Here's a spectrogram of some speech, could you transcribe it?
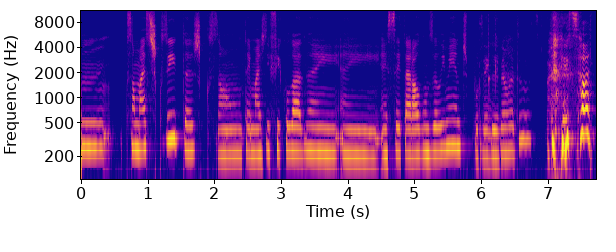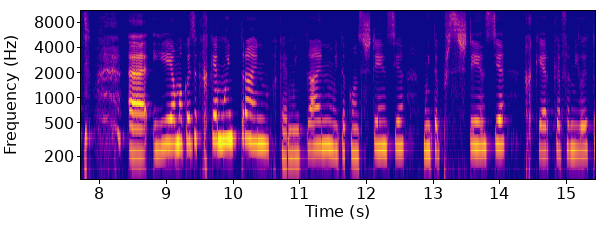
Um, que são mais esquisitas, que são, têm mais dificuldade em, em, em aceitar alguns alimentos. Porque... Dizem que não é tudo. Exato. Uh, e é uma coisa que requer muito treino, requer muito treino, muita consistência, muita persistência, requer que a família to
